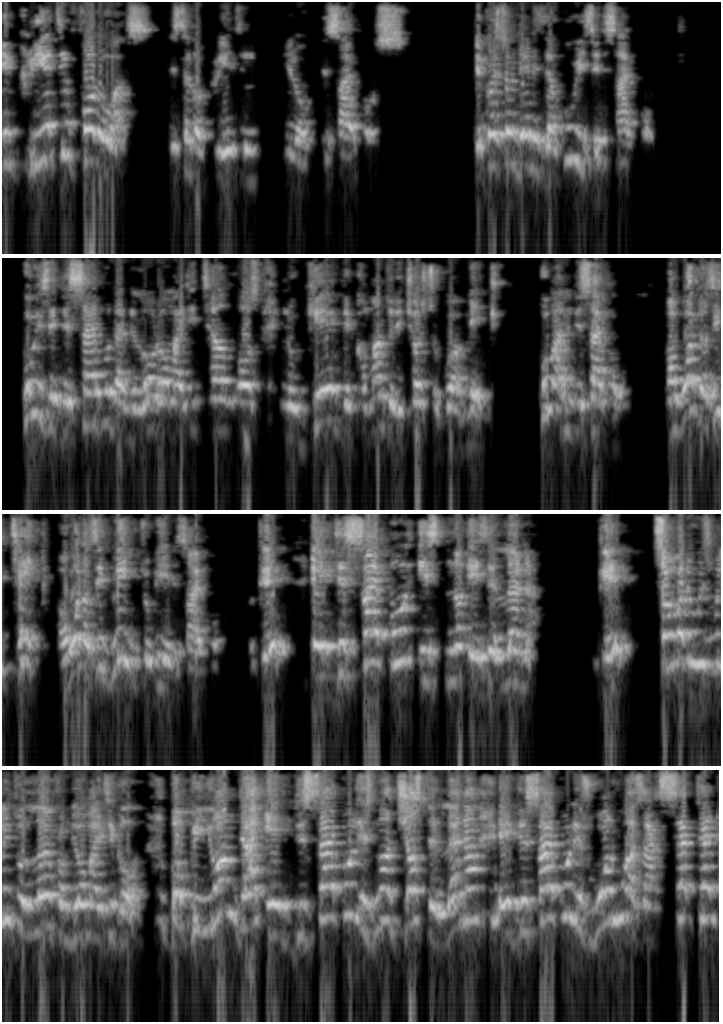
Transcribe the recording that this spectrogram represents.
in creating followers, instead of creating, you know, disciples. The question then is that who is a disciple? Who is a disciple that the Lord Almighty tells us, you know, gave the command to the church to go and make? Who are the disciples? Or what does it take? Or what does it mean to be a disciple? Okay? A disciple is not, is a learner. Okay? Somebody who is willing to learn from the Almighty God. But beyond that, a disciple is not just a learner. A disciple is one who has accepted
